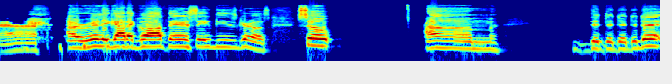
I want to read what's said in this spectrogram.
I really gotta go out there and save these girls. So um duh, duh, duh,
